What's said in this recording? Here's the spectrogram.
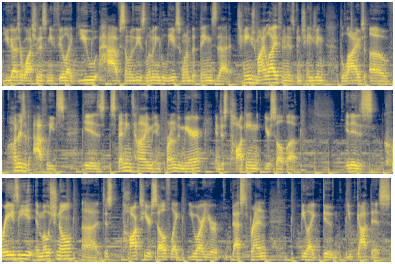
you guys are watching this and you feel like you have some of these limiting beliefs, one of the things that changed my life and has been changing the lives of hundreds of athletes is spending time in front of the mirror and just talking yourself up. It is crazy emotional. Uh, just talk to yourself like you are your best friend. Be like, dude, you got this.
